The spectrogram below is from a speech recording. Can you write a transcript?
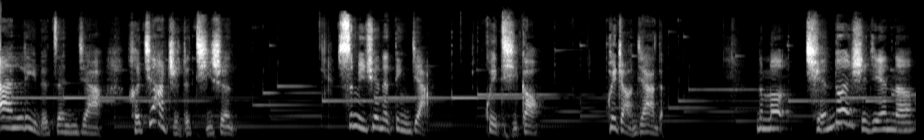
案例的增加和价值的提升，私密圈的定价会提高，会涨价的。那么前段时间呢，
